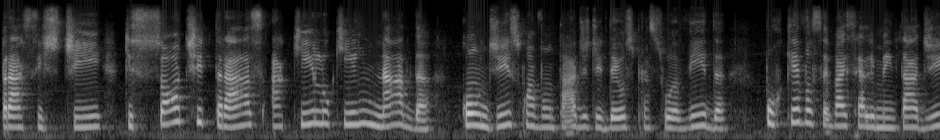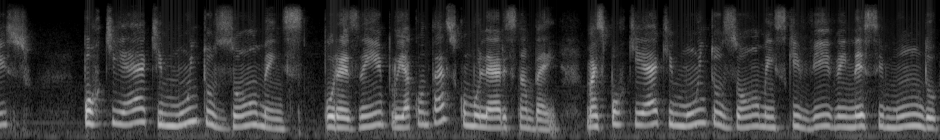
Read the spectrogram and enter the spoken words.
para assistir, que só te traz aquilo que em nada condiz com a vontade de Deus para a sua vida, por que você vai se alimentar disso? Por que é que muitos homens, por exemplo, e acontece com mulheres também, mas por que é que muitos homens que vivem nesse mundo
